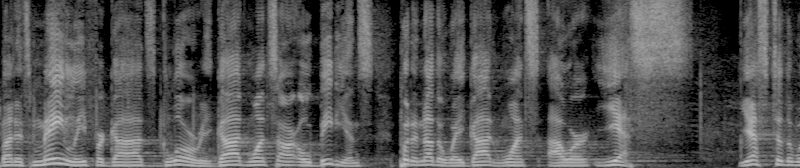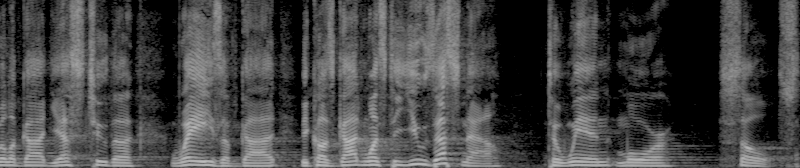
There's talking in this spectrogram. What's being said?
but it's mainly for God's glory. God wants our obedience. Put another way, God wants our yes. Yes to the will of God, yes to the ways of God, because God wants to use us now to win more souls.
